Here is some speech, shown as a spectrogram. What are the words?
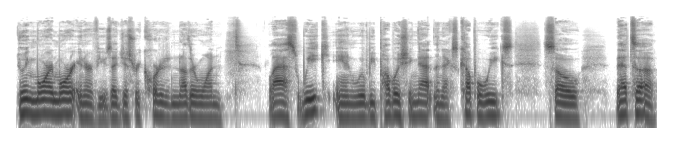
doing more and more interviews. I just recorded another one last week and we'll be publishing that in the next couple weeks. So that's a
